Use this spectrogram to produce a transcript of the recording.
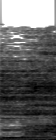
Bye.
